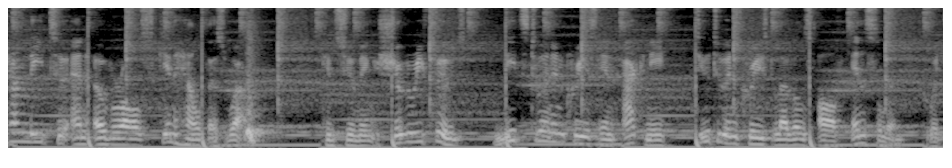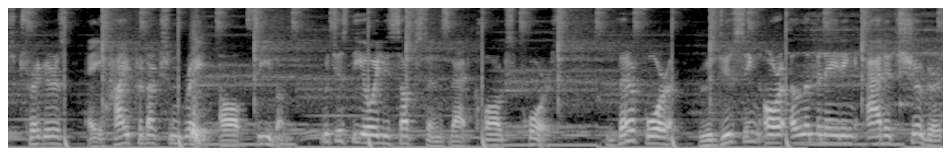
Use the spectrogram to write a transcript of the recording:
can lead to an overall skin health as well. Consuming sugary foods leads to an increase in acne due to increased levels of insulin, which triggers a high production rate of sebum, which is the oily substance that clogs pores. Therefore, reducing or eliminating added sugars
